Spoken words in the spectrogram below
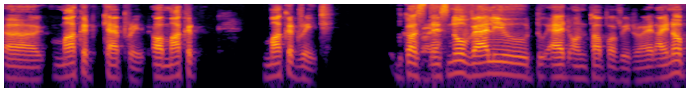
uh, market cap rate or market market rate because right. there's no value to add on top of it right? I know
